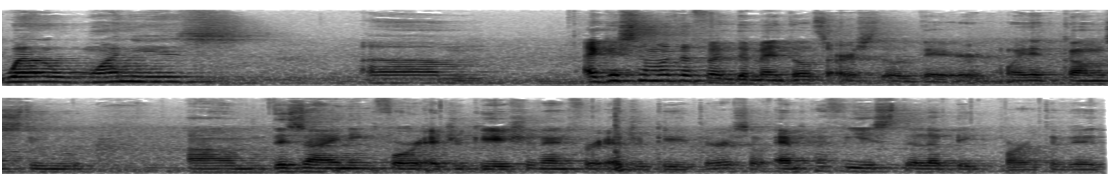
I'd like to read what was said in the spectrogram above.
Well, one is um, I guess some of the fundamentals are still there when it comes to um, designing for education and for educators. So empathy is still a big part of it,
